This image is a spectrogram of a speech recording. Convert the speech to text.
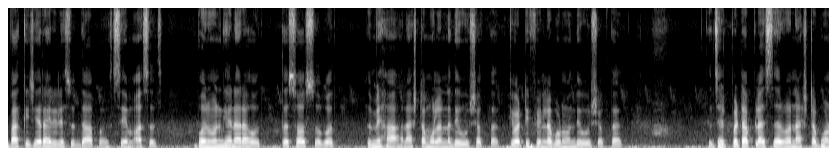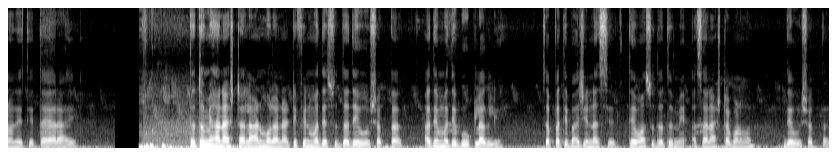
बाकीचे राहिलेलेसुद्धा आपण सेम असंच बनवून घेणार आहोत. तर सॉससोबत तुम्ही हा नाश्ता मुलांना देऊ शकतात किंवा टिफिनला बनवून देऊ शकतात. तर झटपट आपला सर्व नाश्ता बनवून येथे तयार आहे. तर तुम्ही हा नाश्ता लहान मुलांना टिफिनमध्ये सुद्धा देऊ शकतात. अधेमध्ये भूक लागली चपाती भाजी नसेल तेव्हासुद्धा तुम्ही असा नाश्ता बनवून देऊ शकतात.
